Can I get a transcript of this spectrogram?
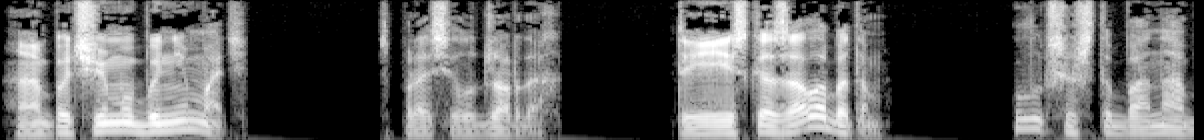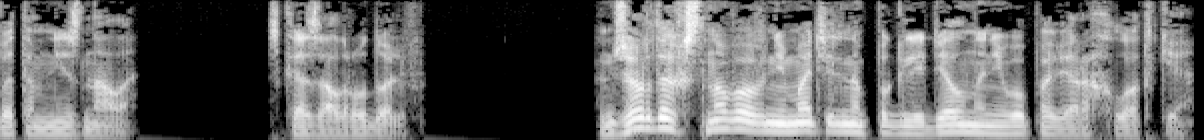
«А почему бы не мать?» — спросил Джордах. «Ты ей сказал об этом?» «Лучше, чтобы она об этом не знала», — сказал Рудольф. Джордах снова внимательно поглядел на него поверх лодки.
